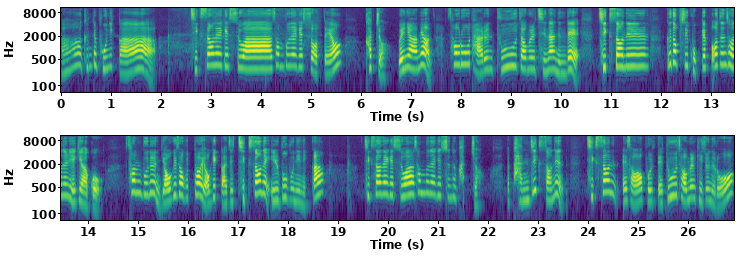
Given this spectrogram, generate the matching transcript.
아, 근데 보니까 직선의 개수와 선분의 개수 어때요? 같죠? 왜냐하면 서로 다른 두 점을 지나는데 직선은 끝없이 곱게 뻗은 선을 얘기하고 선분은 여기서부터 여기까지 직선의 일부분이니까 직선의 개수와 선분의 개수는 같죠. 반직선은 직선에서 볼 때 두 점을 기준으로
